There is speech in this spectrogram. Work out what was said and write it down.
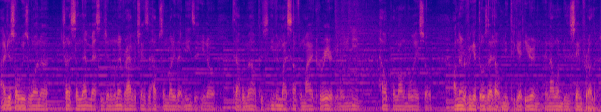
I just always want to try to send that message, and whenever I have a chance to help somebody that needs it, you know, to help them out. Because even myself in my career, you know, you need help along the way. So I'll never forget those that helped me to get here, and, and I want to do the same for others.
